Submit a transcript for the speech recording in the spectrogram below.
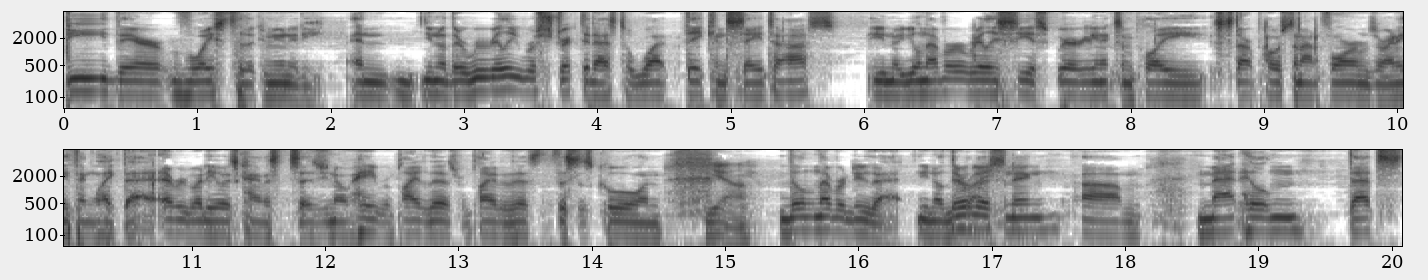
be their voice to the community. And you know they're really restricted as to what they can say to us you know, you'll never really see a Square Enix employee start posting on forums or anything like that. Everybody always kind of says, you know, hey, reply to this, reply to this, this is cool, and Yeah. they'll never do that. You know, they're Right. listening. Um, Matt Hilton, that's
